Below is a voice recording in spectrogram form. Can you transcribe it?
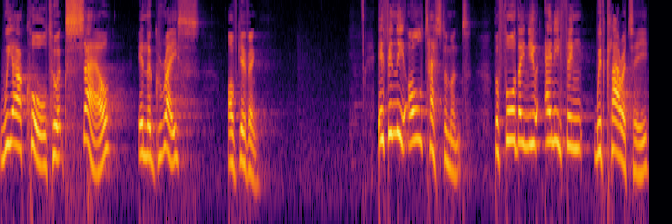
we are called to excel in the grace of giving. If in the Old Testament, before they knew anything with clarity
